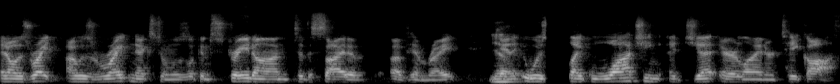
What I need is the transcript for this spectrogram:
and I was right I was right next to him I was looking straight on to the side of of him right? Yeah. and it was like watching a jet airliner take off.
